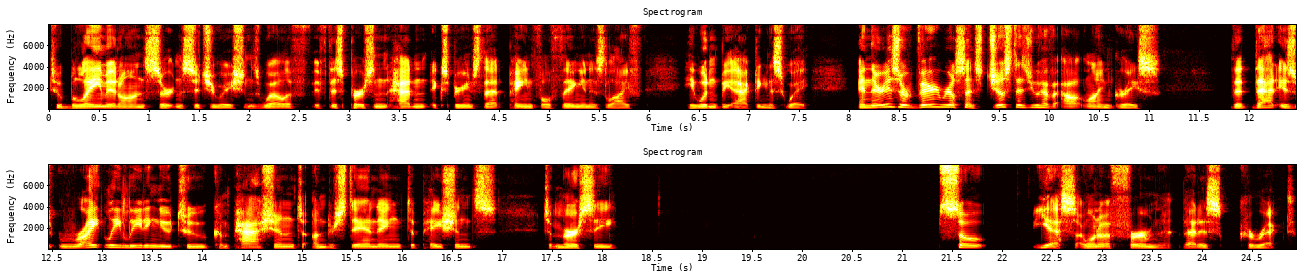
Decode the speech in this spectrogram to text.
to blame it on certain situations. Well, if if this person hadn't experienced that painful thing in his life, he wouldn't be acting this way. And there is a very real sense, just as you have outlined, Grace, that that is rightly leading you to compassion, to understanding, to patience, to mercy. So, yes, I want to affirm that. That is correct.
